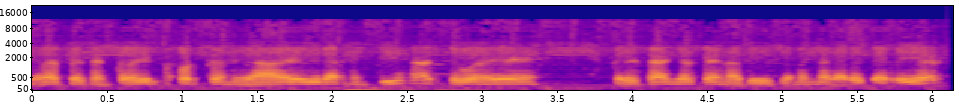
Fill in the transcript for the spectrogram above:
que me presentó la oportunidad de ir a Argentina. Estuve tres años en las divisiones menores de River.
